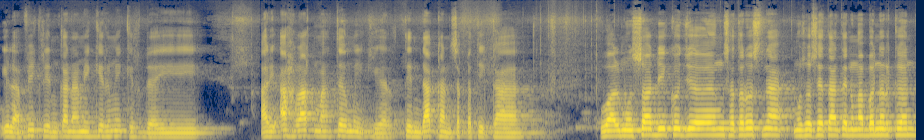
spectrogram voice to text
ila fikrin kana mikir-mikir deui. Ari akhlak mah teu mikir tindakan seketika Wal musodi kujeng seterusna musuh setan teh nga benerkan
